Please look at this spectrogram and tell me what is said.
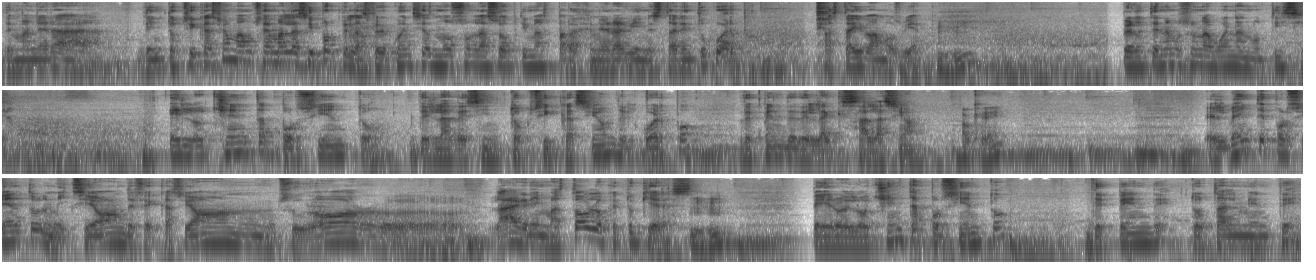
de manera de intoxicación, vamos a llamarla así, porque las frecuencias no son las óptimas para generar bienestar en tu cuerpo. Hasta ahí vamos bien. Pero tenemos una buena noticia. El 80% de la desintoxicación del cuerpo depende de la exhalación. Ok. El 20% la micción, defecación, sudor, lágrimas, todo lo que tú quieras pero el 80% depende totalmente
